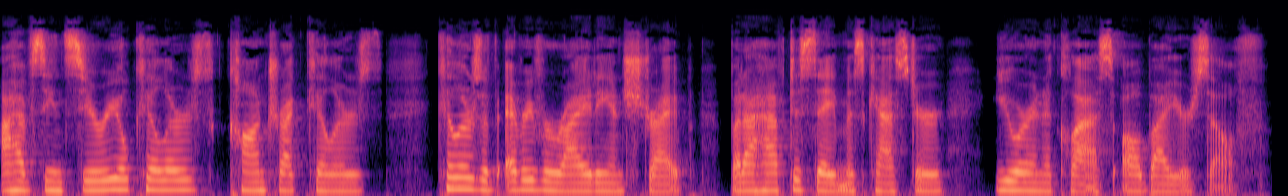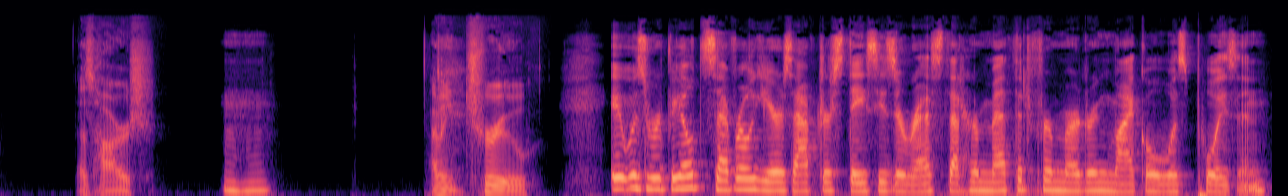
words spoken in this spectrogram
I have seen serial killers, contract killers, killers of every variety and stripe, but I have to say, Miss Castor, you are in a class all by yourself. That's harsh. Mm-hmm. I mean, true, it was revealed several years after Stacey's arrest that her method for murdering Michael was poison,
